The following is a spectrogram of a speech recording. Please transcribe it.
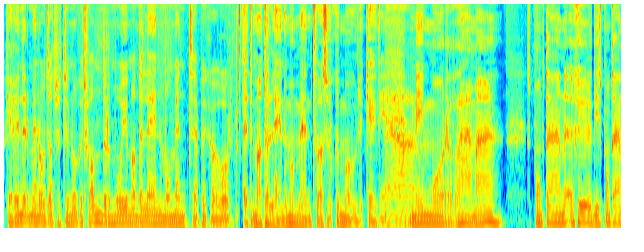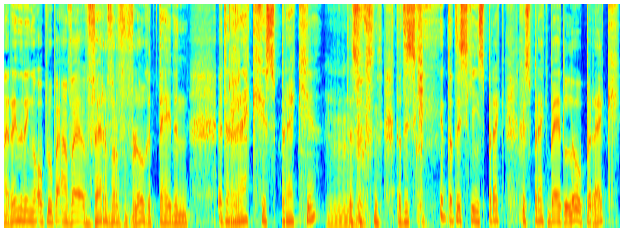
Ik herinner me nog dat we toen ook het wondermooie Madeleine-moment hebben gehoord. Het Madeleine-moment was ook een mogelijkheid. Ja. Memorama, spontane geuren die spontane herinneringen oproepen aan ver, ver vervlogen tijden. Het rekgesprekje, Mhm. dat, is, ook- dat, is, geen- dat is geen sprek, gesprek bij het looprek.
